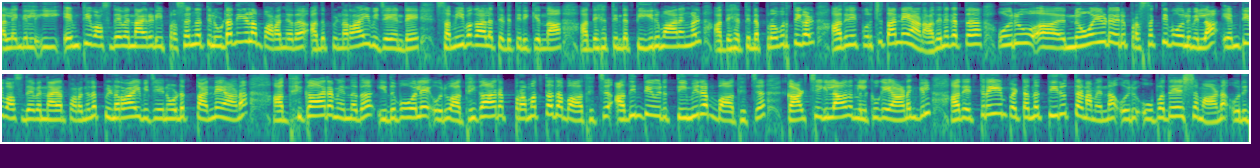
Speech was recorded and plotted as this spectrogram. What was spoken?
അല്ലെങ്കിൽ ഈ എം ടി വാസുദേവൻ നായരുടെ ഈ പ്രസംഗത്തിലുടനീളം പറഞ്ഞത് അത് പിണറായി വിജയന്റെ സമീപകാലത്ത് എടുത്തിരിക്കുന്ന അദ്ദേഹത്തിന്റെ തീരുമാനങ്ങൾ അദ്ദേഹത്തിന്റെ പ്രവൃത്തികൾ അതിനെക്കുറിച്ച് തന്നെയാണ്. അതിനകത്ത് ഒരു നോയുടെ ഒരു പ്രസക്തി പോലുമില്ല. എം ടി വാസുദേവൻ നായർ പറഞ്ഞത് പിണറായി വിജയനോട് തന്നെയാണ്. അധികാരം എന്നത് ഇതുപോലെ ഒരു അധികാര പ്രമത്തത ബാധിച്ച് അതിന്റെ ഒരു തിമിരം ബാധിച്ച് കാഴ്ചയില്ലാതെ നിൽക്കുകയാണെങ്കിൽ അത് എത്രയും പെട്ടെന്ന് തിരുത്തണമെന്ന ഒരു ഉപദേശമാണ് ഒരു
